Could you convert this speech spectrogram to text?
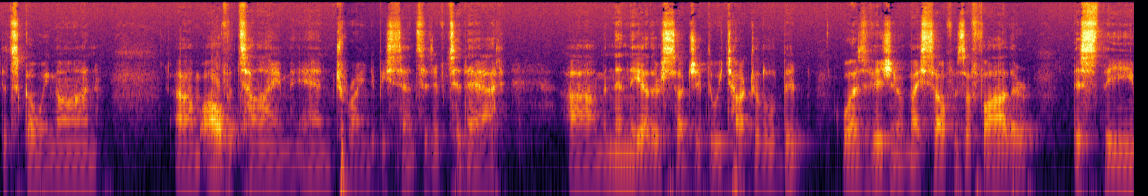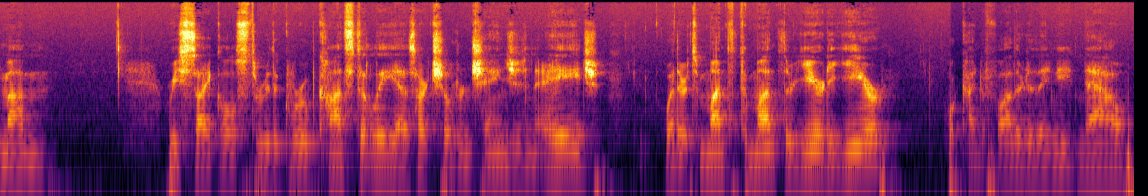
that's going on um, all the time and trying to be sensitive to that. Um, and then the other subject that we talked a little bit was vision of myself as a father. This theme um, recycles through the group constantly as our children change in age whether it's month to month or year to year. What kind of father do they need now?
